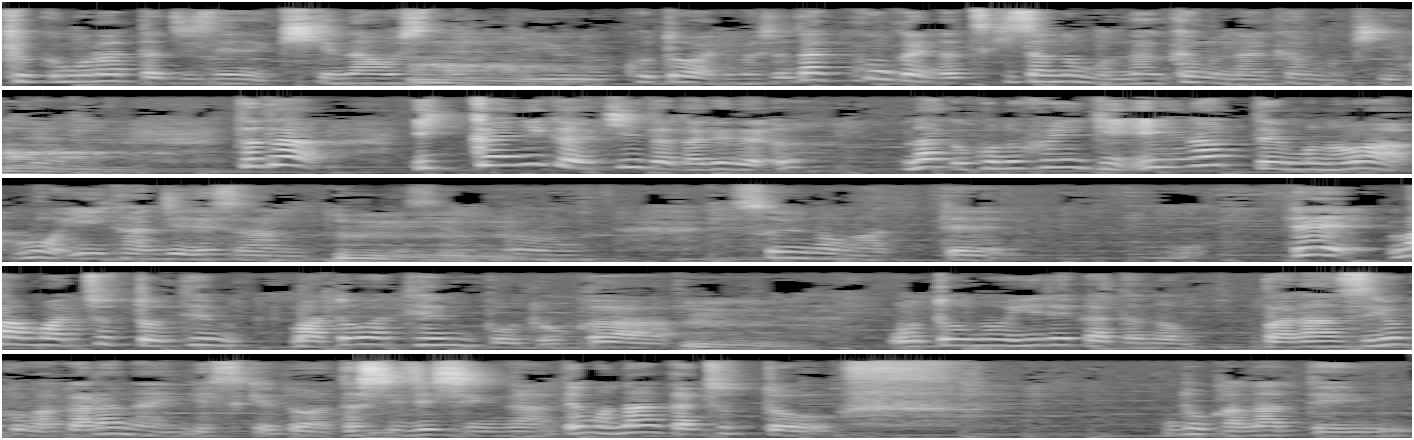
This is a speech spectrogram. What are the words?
曲もらった時点で聞き直してっていうことはありました。だから今回夏希さんのも何回も何回も聞いて。あただ1回2回聞いただけでうんなんかこの雰囲気いいなっていうものはもういい感じですなんですよ、うん。うん。そういうのがあって。でまあまあちょっとテン、まあ、あとはテンポとか、ーうん音の入れ方のバランスよくわからないんですけど私自身が。でもなんかちょっとどうかなっていう、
